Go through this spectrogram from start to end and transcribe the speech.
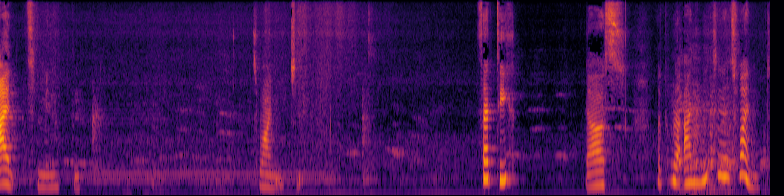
Eins Minuten. Zwei Minuten. Fertig. Das. Was wurde eine Minute? Zwei Minuten.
